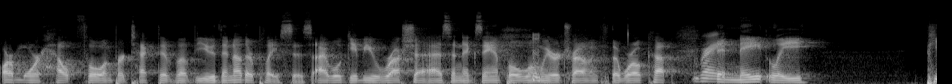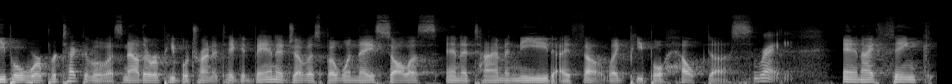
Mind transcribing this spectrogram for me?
are more helpful and protective of you than other places. I will give you Russia as an example when we were traveling for the World Cup. Right. Innately, people were protective of us. Now there were people trying to take advantage of us, but when they saw us in a time of need, I felt like people helped us. Right. And I think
